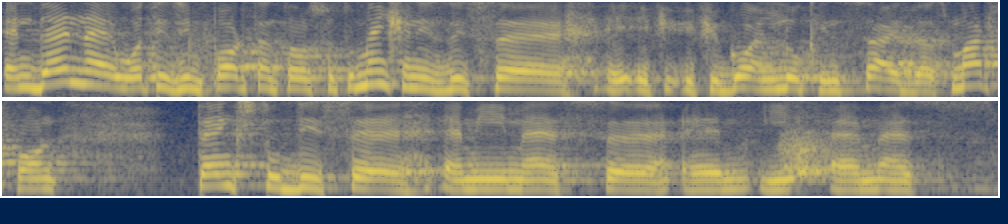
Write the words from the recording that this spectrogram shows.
And then uh, what is important also to mention is this, if you, if, you, go and look inside the smartphone, thanks to this MEMS, MEMS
